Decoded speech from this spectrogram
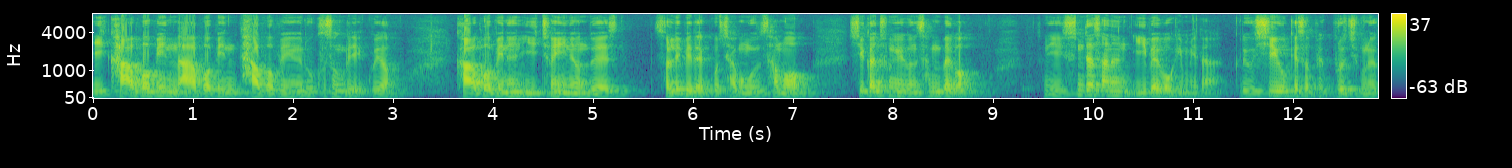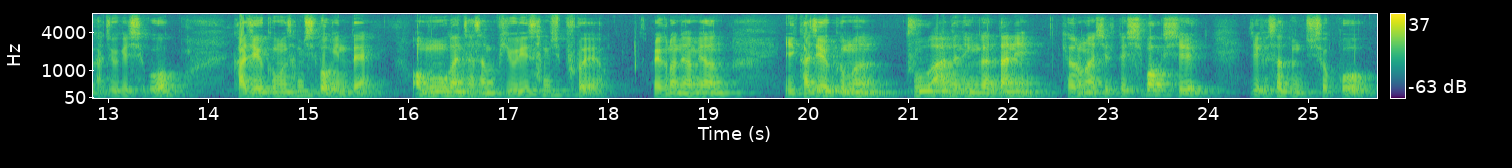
이 가법인, 나법인, 다법인으로 구성되어 있고요. 가법인은 2002년도에 설립이 됐고 자본금 3억, 시가총액은 300억, 이 순자산은 200억입니다. 그리고 CEO께서 100% 지분을 가지고 계시고 가지급금은 30억인데 업무무관 자산 비율이 30%예요. 왜 그러냐면 이 가지급금은 두 아드님과 따님 결혼하실 때 10억씩 이제 회사 돈 주셨고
